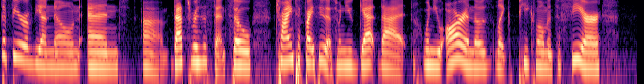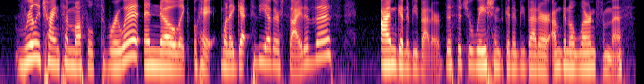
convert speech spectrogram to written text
the fear of the unknown and um, that's resistance. So trying to fight through this when you get that, when you are in those like peak moments of fear, really trying to muscle through it and know like, okay, when I get to the other side of this, I'm going to be better. This situation's going to be better. I'm going to learn from this.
